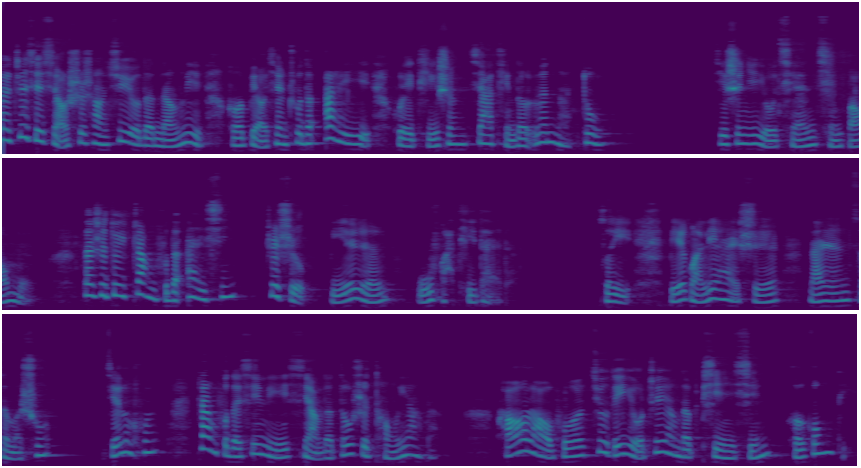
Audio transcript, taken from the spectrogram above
在这些小事上具有的能力和表现出的爱意，会提升家庭的温暖度。即使你有钱请保姆，但是对丈夫的爱心，这是别人无法替代的。所以，别管恋爱时男人怎么说，结了婚，丈夫的心里想的都是同样的：好老婆就得有这样的品行和功底。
